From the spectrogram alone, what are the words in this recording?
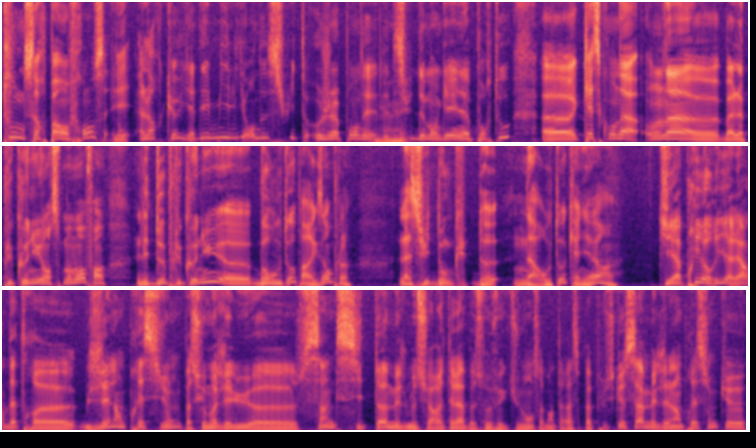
Tout ne sort pas en France et alors qu'il y a des millions de suites au Japon, des, des Ouais. suites de manga, il y en a pour tout. Euh, Qu'est-ce qu'on a? On a bah, la plus connue en ce moment, enfin les deux plus connues, Boruto par exemple, la suite donc de Naruto Cagnard. Qui a priori a l'air d'être. euh, j'ai l'impression, parce que moi j'ai lu 5-6 tomes et je me suis arrêté là parce qu'effectivement ça m'intéresse pas plus que ça, mais j'ai l'impression que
